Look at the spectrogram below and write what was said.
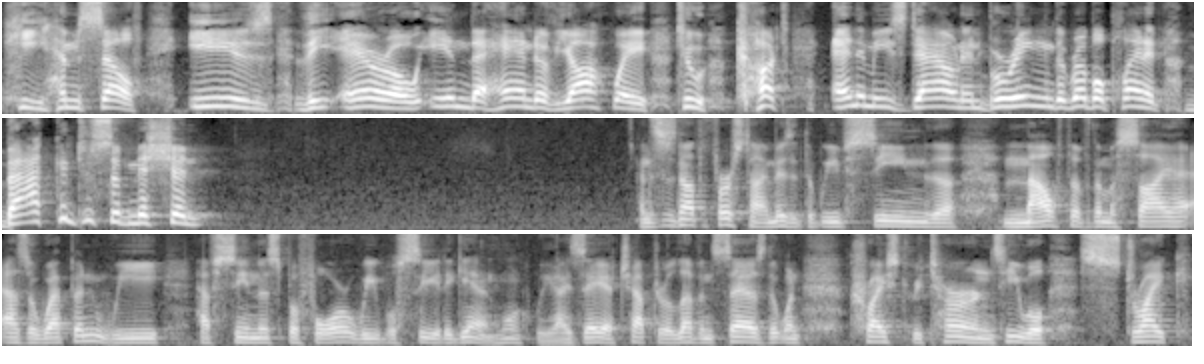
He himself is the arrow in the hand of Yahweh to cut enemies down and bring the rebel planet back into submission. And this is not the first time, is it, that we've seen the mouth of the Messiah as a weapon? We have seen this before. We will see it again, won't we? Isaiah chapter 11 says that when Christ returns, he will strike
